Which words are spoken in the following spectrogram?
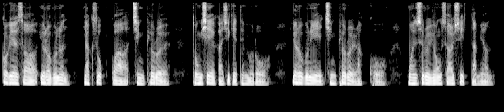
거기에서 여러분은 약속과 징표를 동시에 가지게 되므로 여러분이 징표를 낳고 원수를 용서할 수 있다면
